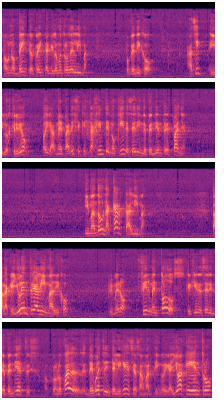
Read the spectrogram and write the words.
a unos 20 o 30 kilómetros de Lima, porque dijo, así, y lo escribió, oiga, me parece que esta gente no quiere ser independiente de España. Y mandó una carta a Lima, para que yo entre a Lima, dijo, primero firmen todos que quieren ser independientes. Con lo cual demuestra inteligencia San Martín. Oiga, ¿yo a qué entro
